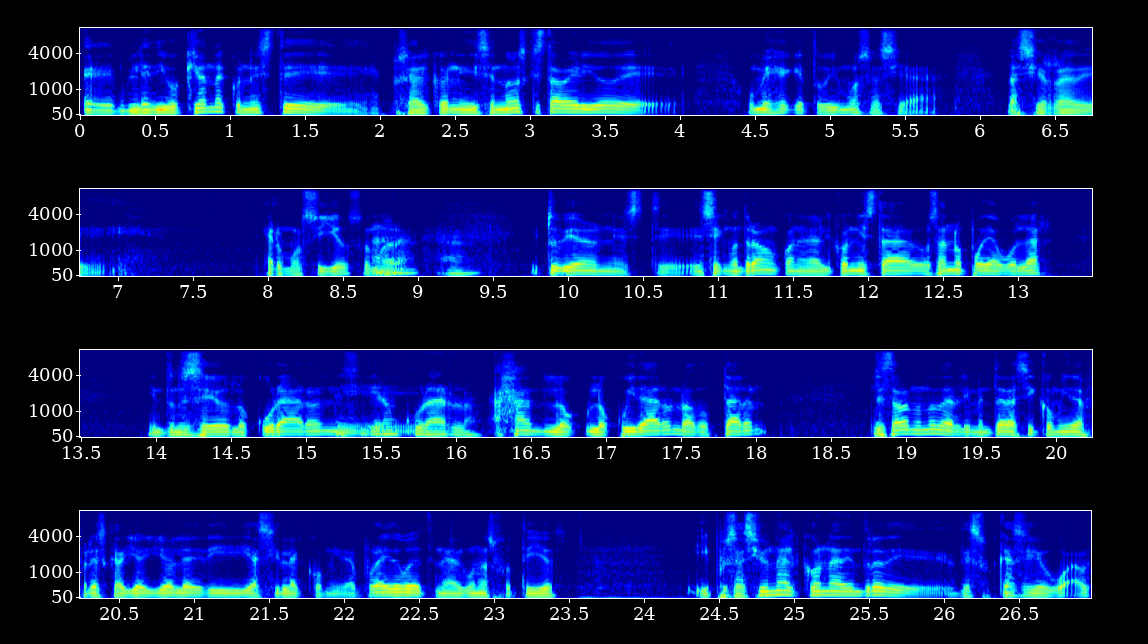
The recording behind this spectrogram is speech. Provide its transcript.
eh, le digo, ¿qué onda con este pues, halcón? Y dice, no, es que estaba herido de un viaje que tuvimos hacia la sierra de Hermosillo, Sonora. Ajá, ajá. Y tuvieron, este, se encontraron con el halcón y está, o sea, no podía volar. Y entonces ellos lo curaron. y- Decidieron curarlo. Ajá, lo, lo cuidaron, lo adoptaron. Le estaban dando de alimentar así comida fresca. Yo, yo le di así la comida. Por ahí debo de tener algunas fotillos. Y pues así un halcón adentro de, de su casa. Y yo, wow,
